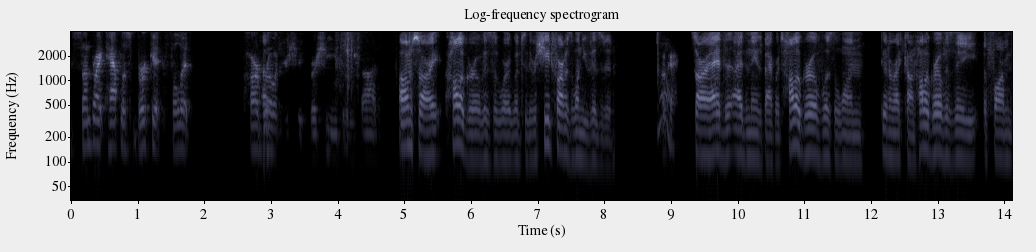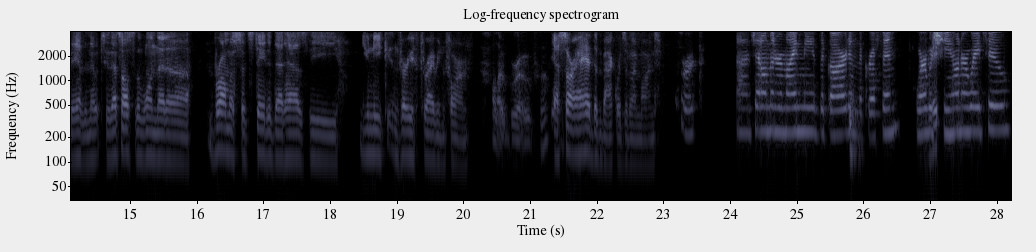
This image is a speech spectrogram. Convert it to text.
Sunbright, Hapless, Burkett, Fullett, Harborough, and Rashid. Rashid Rashad. Oh, I'm sorry. Hollow Grove is the word I went to. The Rashid farm is the one you visited. Okay. Sorry, I had the, I had the names backwards. Hollow Grove was the one doing a retcon. Hollow Grove is the the farm they have the note to. That's also the one that uh Bromus had stated that has the unique and very thriving farm. Hollow Grove. Huh? Yeah, sorry, I had them backwards in my mind. That's all right. Uh, gentlemen, remind me the guard and the griffin. Where was she on her way to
